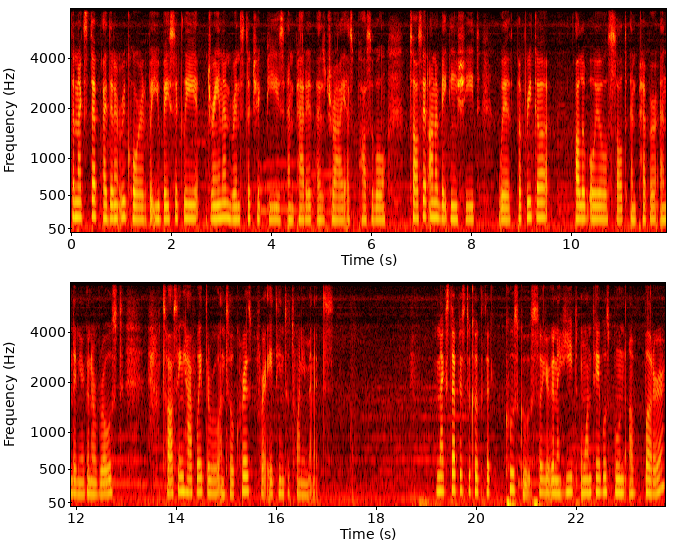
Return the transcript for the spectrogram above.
The next step I didn't record, but you basically drain and rinse the chickpeas and pat it as dry as possible. Toss it on a baking sheet with paprika, olive oil, salt, and pepper, and then you're gonna roast, tossing halfway through until crisp for 18 to 20 minutes. Next step is to cook the couscous. So you're gonna heat one tablespoon of butter,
